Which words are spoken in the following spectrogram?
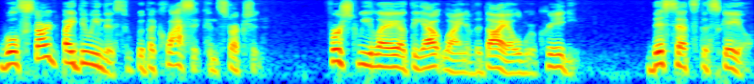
We'll start by doing this with a classic construction. First we lay out the outline of the dial we're creating. This sets the scale.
